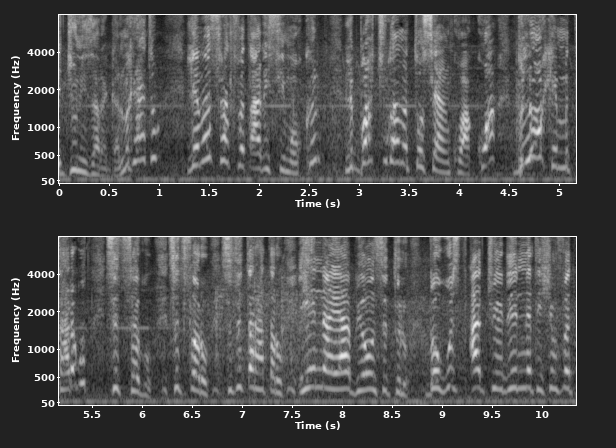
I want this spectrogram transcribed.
እጁን ይዘረጋል። ምክንያቱም ለመስራት ፈጣሪ ሲሞክር ልባችሁ ጋር መጥቶ ሲያንኳኳ ብሎክ የምታደርጉት ስትሰጉ፣ ስትፈሩ፣ ስትጠራጠሩ ይሄና ያ ቢሆን ስትሉ በውስጣችሁ የድህነት የሽንፈት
